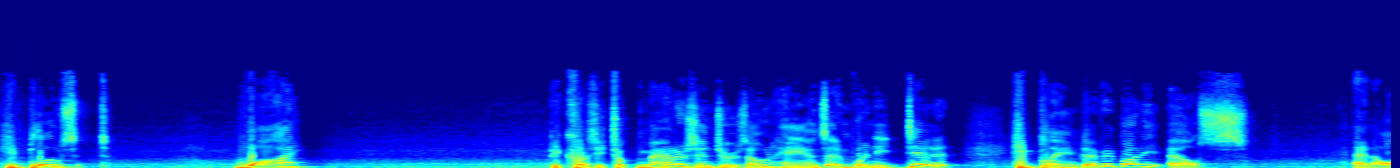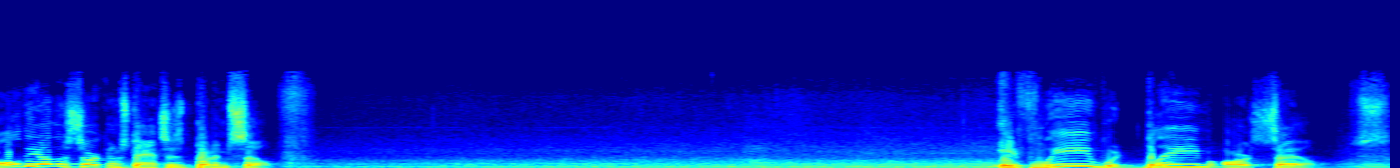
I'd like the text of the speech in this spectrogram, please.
He blows it. Why? Because he took matters into his own hands, and when he did it, he blamed everybody else and all the other circumstances but himself. If we would blame ourselves,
